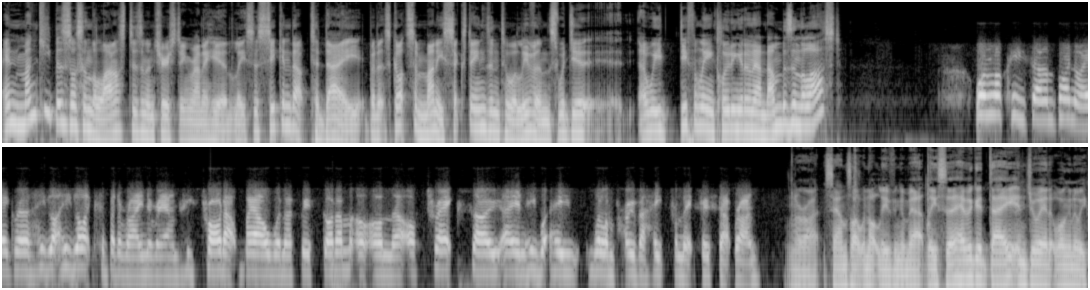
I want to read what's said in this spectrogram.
And Monkey Business in the last is an interesting runner here, Lisa. Second up today, but it's got some money, 16s into 11s. Would you? Are we definitely including it in our numbers in the last? Well, look, he's um, by Niagara. He li- he likes a bit of rain around. He's tried up well when I first got him on the off track, so and he he will improve a heap from that first up run. All right, sounds like we're not leaving him out, Lisa. Have a good day. Enjoy it at Wanganui.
